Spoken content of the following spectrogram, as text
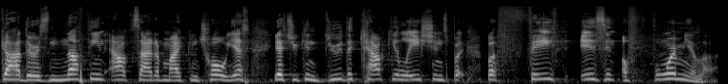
God. There is nothing outside of my control. Yes, yes, you can do the calculations, but, but faith isn't a formula.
